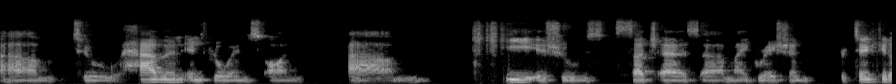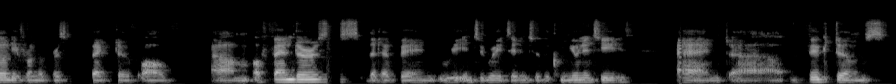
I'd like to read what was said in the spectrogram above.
um, to have an influence on um, key issues such as uh, migration particularly from the perspective of um, offenders that have been reintegrated into the communities and uh, victims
